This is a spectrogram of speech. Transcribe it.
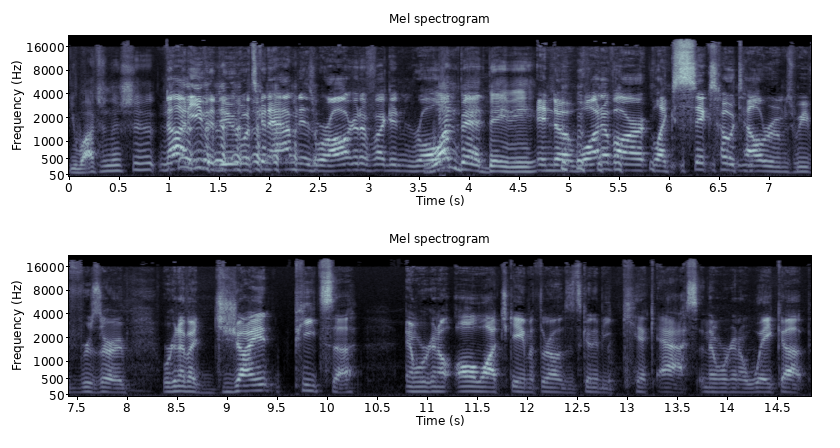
you watching this shit? not even dude. What's gonna happen is we're all gonna fucking roll One bed, baby. into one of our like six hotel rooms we've reserved. We're gonna have a giant pizza and we're gonna all watch Game of Thrones. It's gonna be kick ass, and then we're gonna wake up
